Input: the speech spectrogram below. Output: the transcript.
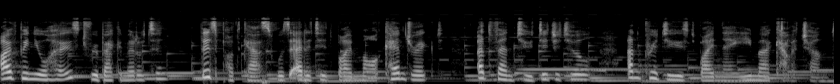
I've been your host, Rebecca Middleton. This podcast was edited by Mark Kendrick at Ventoux Digital and produced by Naimah Callachand.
